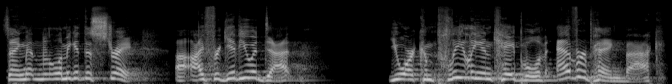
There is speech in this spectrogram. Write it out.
Saying, Let me get this straight. Uh, I forgive you a debt you are completely incapable of ever paying back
